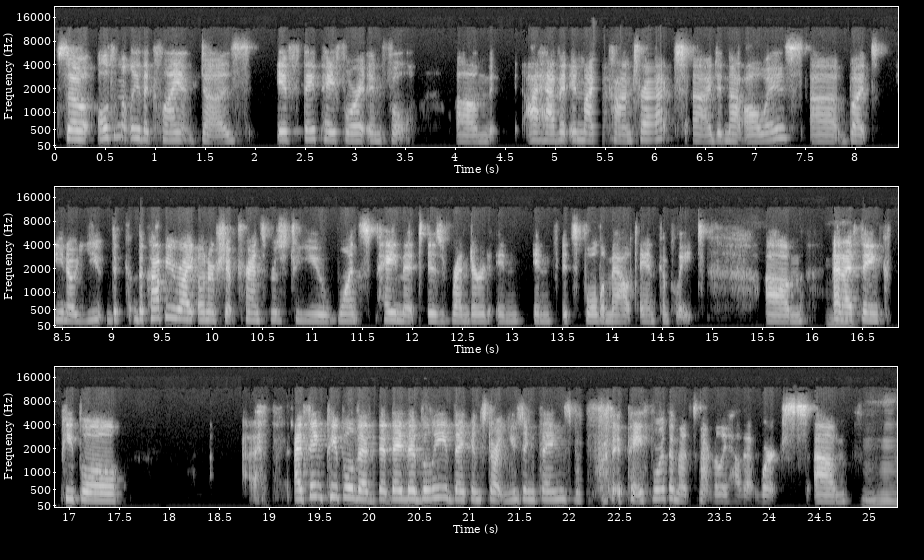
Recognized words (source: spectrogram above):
So ultimately, the client does if they pay for it in full. Um, I have it in my contract. Uh, I did not always, uh, but you know, you the, the copyright ownership transfers to you once payment is rendered in in its full amount and complete. Um, And I think people, I think people that, that they, they believe they can start using things before they pay for them. That's not really how that works. Um, hmm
